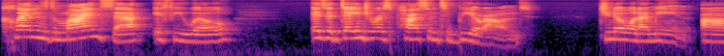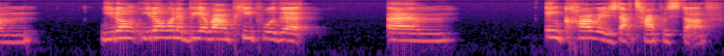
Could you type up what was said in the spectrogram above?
cleansed mindset, if you will, is a dangerous person to be around. Do you know what I mean? Um, you don't you don't want to be around people that um encourage that type of stuff.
